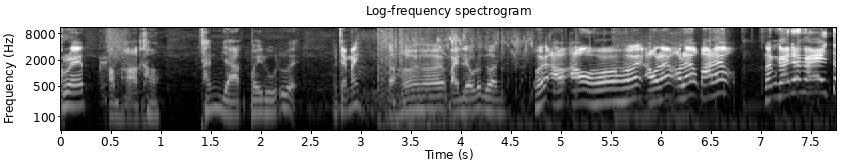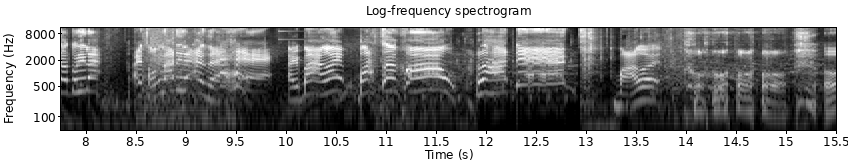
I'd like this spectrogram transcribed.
Great ทำหาเขาฉันอยากไปดูด้วยเข้าใจไหมเออเฮ้ยเฮ้ยไปเร็วเหลือเกิน เฮ้ย เอาเอาเฮ้ยเฮ้ยเอาแล้ว เอาแล้ว มาแล้วนั่นไงนั่นไงไอ้เจ้าตัวนี้แหละ ไอ้สองล้านนี่แหละแหมไอ้บ้าเอ้ย Buster Call รหัสเด็ก บ้าเอ้ยโอ้โหโอ้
